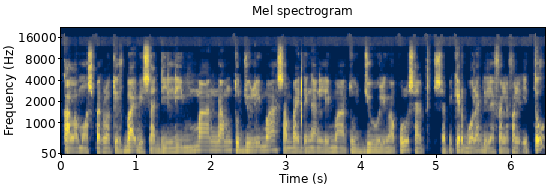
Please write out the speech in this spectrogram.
Kalau mau spekulatif buy bisa di 5675 sampai dengan 5750 saya saya pikir boleh di level-level itu.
